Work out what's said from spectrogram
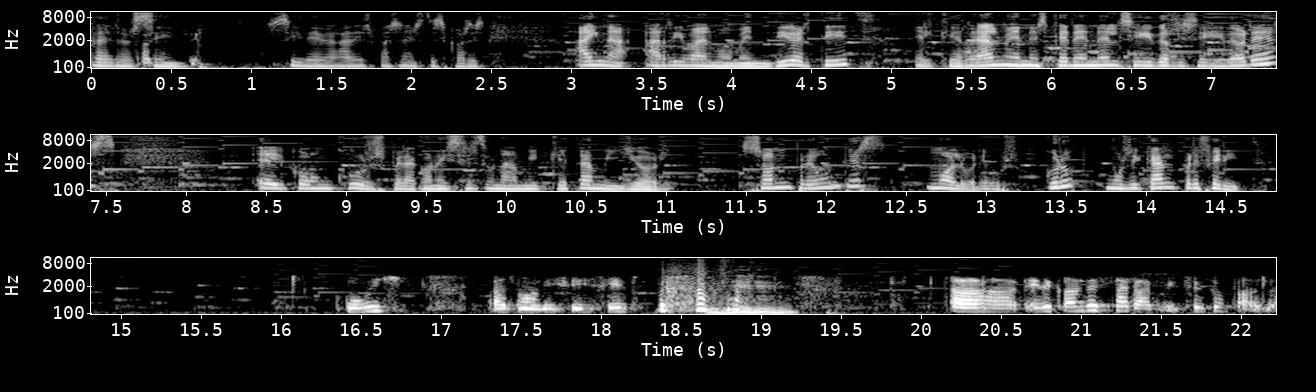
Però sí, sí, de vegades passen aquestes coses. Aina, arriba el moment divertit, el que realment esperen els seguidors i seguidores, el concurs per a conèixer-te una miqueta millor. Són preguntes molt breus. Grup musical preferit? Ui, és molt difícil. uh, he de contestar ràpid, se suposa.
